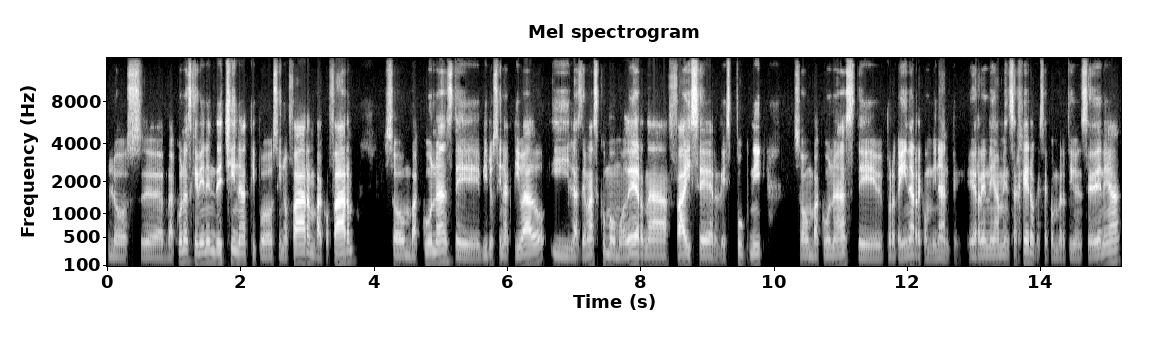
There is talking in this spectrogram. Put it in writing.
los eh, vacunas que vienen de China, tipo Sinopharm, Bacofarm, son vacunas de virus inactivado y las demás como Moderna, Pfizer, Sputnik son vacunas de proteína recombinante, RNA mensajero que se ha convertido en cDNA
